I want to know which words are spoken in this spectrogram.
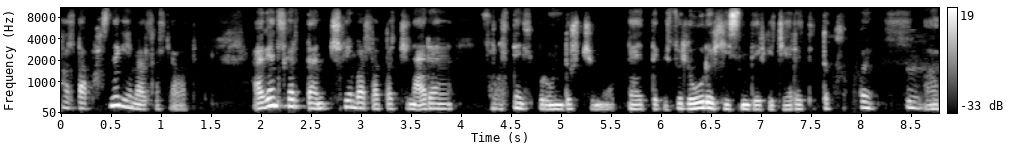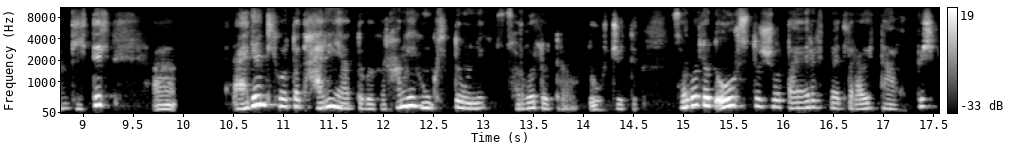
талдаа бас нэг юм ойлголт яваад байдаг. Агентлагаар дамжих юм бол одоо чинь арай сургалтын хэлбэр өндөр ч юм уу байдаг. Эсвэл өөрөө хийсэн дээр гэж яриад байдаг байхгүй юу. Аа гэтэл агентлагуудад харин яадаг вэ гэхээр хамгийн хөнгөлөлтөө үнийг сургуулиудраа өгч идэг. Сургуулиуд өөрсдөө шууд дайрект байдлаар оюутан авах биш,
